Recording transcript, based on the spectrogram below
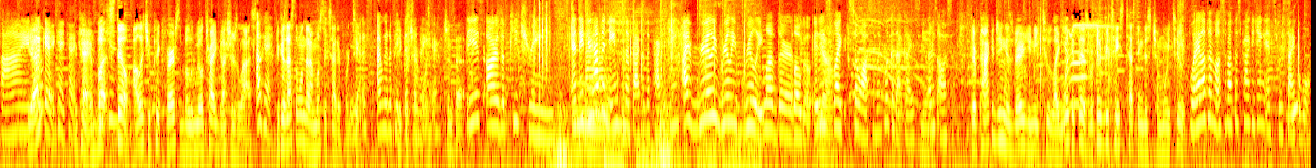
fine. Yeah? Okay, okay, okay. Okay, but can- still, I'll let you pick first, but we'll try Gushers last. Okay. Because that's the one that I'm most excited for too. Yes, I'm gonna pick, this one right here. Which one's that? These are the peach rings. And they do have the names in the back of the packaging. I really, really, really love their logo. It is Yeah. like so awesome. Like look at that guys. Yeah. That is awesome. Their packaging is very unique too. Like, look at this. We're gonna be taste testing this chamoy too. What I love the most about this packaging, it's recyclable.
